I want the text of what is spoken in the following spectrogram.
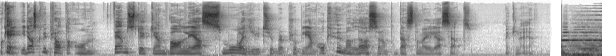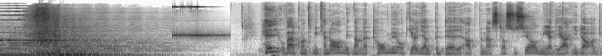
Okej, idag ska vi prata om fem stycken vanliga små YouTuber-problem och hur man löser dem på bästa möjliga sätt. Mycket nöje. Hej och välkommen till min kanal. Mitt namn är Tommy och jag hjälper dig att bemästra social media idag.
